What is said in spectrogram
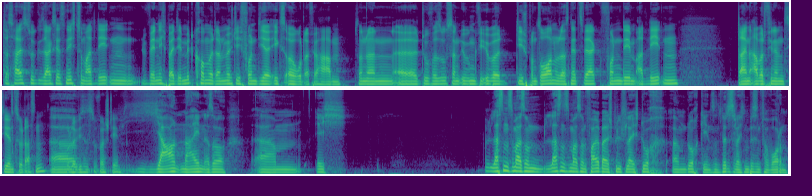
das heißt, du sagst jetzt nicht zum Athleten, wenn ich bei dir mitkomme, dann möchte ich von dir x Euro dafür haben, sondern äh, du versuchst dann irgendwie über die Sponsoren oder das Netzwerk von dem Athleten deine Arbeit finanzieren zu lassen. Äh, oder wie ist das zu verstehen? Ja und nein. Also ähm, ich lass uns mal so ein, lass uns mal so ein Fallbeispiel vielleicht durch, ähm, durchgehen, sonst wird es vielleicht ein bisschen verworren.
